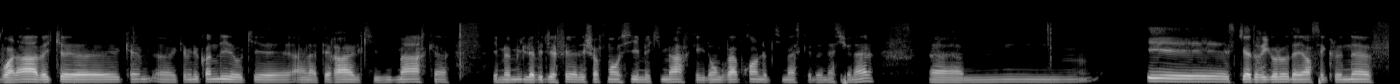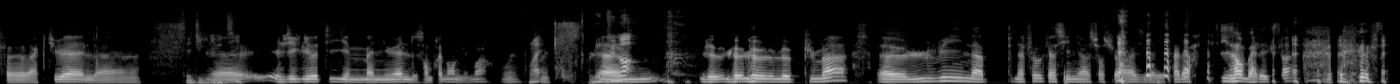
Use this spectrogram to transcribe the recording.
voilà avec, Camilo Candido qui est un latéral qui marque et même il l'avait déjà fait à l'échauffement aussi, mais qui marque et donc va prendre le petit masque de Nacional. Hem et ce qu'il y a de rigolo d'ailleurs, c'est que le 9, heu, actuel, heu C'est Gigliotti. Emmanuel de son prénom de mémoire, ouais, Ouais, ouais. le Puma! Hem, le le le le Puma, heu, lui n'a n'a fait aucun signe, hein, sur Suarez, il avait pas l'air si emballé que ça.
